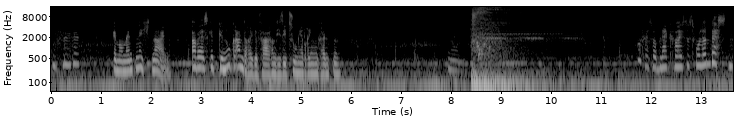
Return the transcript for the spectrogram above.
Tentacula im Moment nicht, nein. Aber es gibt genug andere Gefahren, die sie zu mir bringen könnten. Nun, Professor Black weiß es wohl am besten.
